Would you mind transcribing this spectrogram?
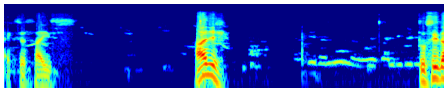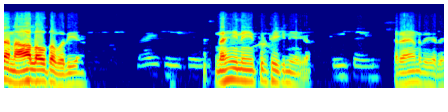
ਐਕਸਰਸਾਈਜ਼ ਹਾਂਜੀ ਤੁਸੀਂ ਤਾਂ ਨਾਂ ਲਾਓ ਤਾਂ ਵਧੀਆ ਨਹੀਂ ਨਹੀਂ ਤੂੰ ਠੀਕ ਨਹੀਂ ਹੈਗਾ ਰਹਿਣ ਦੇ ਹਲੇ।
